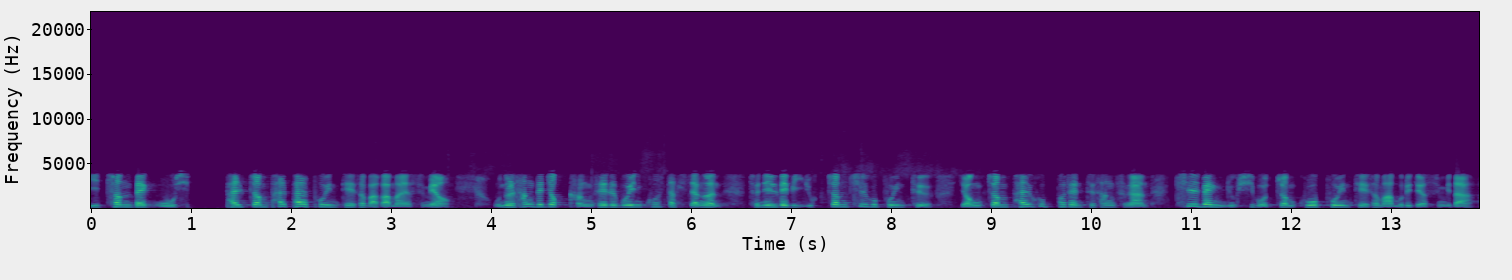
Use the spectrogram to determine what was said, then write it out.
2158.88포인트에서 마감하였으며 오늘 상대적 강세를 보인 코스닥 시장은 전일 대비 6.79포인트 0.89% 상승한 765.95포인트에서 마무리되었습니다.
